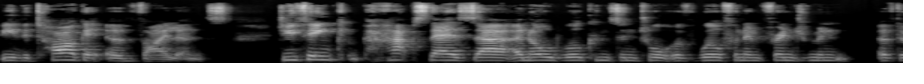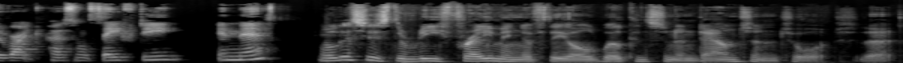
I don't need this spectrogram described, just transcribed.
be the target of violence. Do you think perhaps there's uh, an old Wilkinson tort of willful infringement of the right to personal safety in this? Well, this is the reframing of the old Wilkinson and Downton tort that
